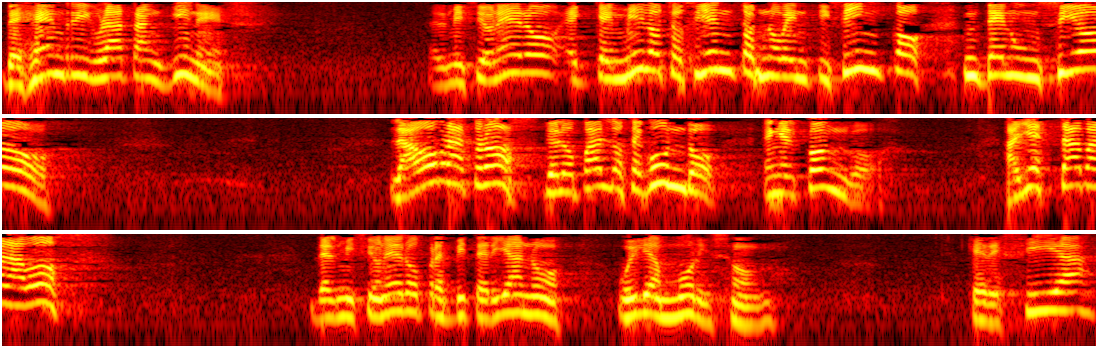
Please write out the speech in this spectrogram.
de Henry Grattan Guinness, el misionero que en 1895 denunció la obra atroz de Leopoldo II en el Congo. Allí estaba la voz del misionero presbiteriano William Morrison, que decía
